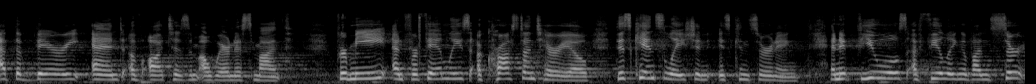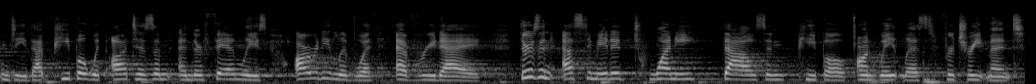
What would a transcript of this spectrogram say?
at the very end of Autism Awareness Month. For me and for families across Ontario, this cancellation is concerning, and it fuels a feeling of uncertainty that people with autism and their families already live with every day. There's an estimated 20,000 people on wait lists for treatment.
